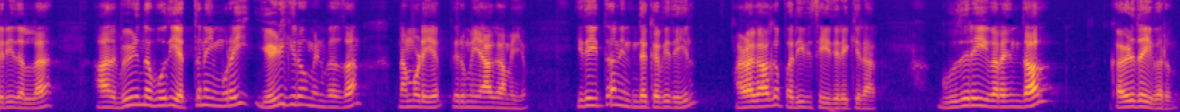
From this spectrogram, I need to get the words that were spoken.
பெரிதல்ல. அது வீழ்ந்தபோது எத்தனை முறை எழுகிறோம் என்பதுதான் நம்முடைய பெருமையாக அமையும். இதைத்தான் இந்த கவிதையில் அழகாக பதிவு செய்திருக்கிறார். குதிரை வரைந்தால் கழுதை வரும்.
